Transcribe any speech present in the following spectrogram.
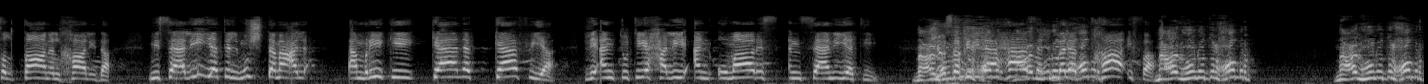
سلطان الخالدة. مثالية المجتمع الأمريكي كانت كافية لأن تتيح لي أن أمارس إنسانيتي. مع الهنود إلى هذا البلد خائفة. مع الهنود الحمر مع الهنود الحمر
